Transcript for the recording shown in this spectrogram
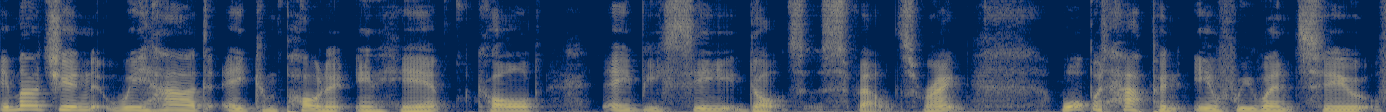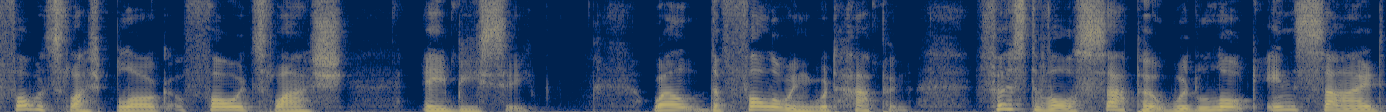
imagine we had a component in here called abc.svelte, right? What would happen if we went to forward slash blog forward slash abc? Well, the following would happen. First of all, Sapper would look inside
